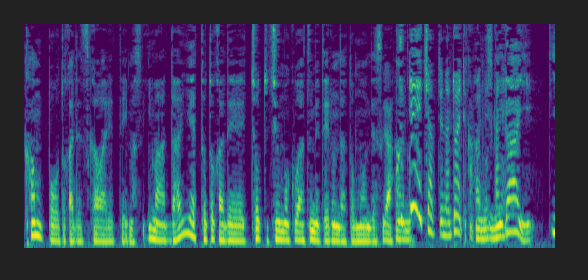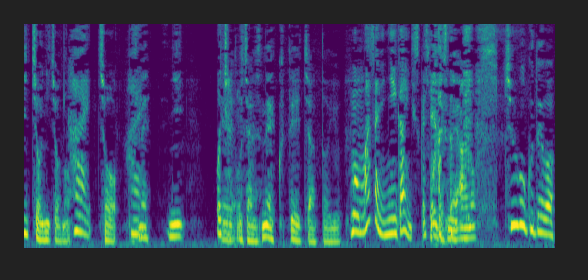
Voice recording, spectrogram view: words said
漢方とかで使われています。今ダイエットとかでちょっと注目を集めているんだと思うんですが、クテー茶っていうのはどうやって書くんですか、ね、苦い一丁二丁の腸ですね。はい、にお茶、えー、お茶ですね。クテー茶という。もうまさに苦いんですか？そうですね。あの中国では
